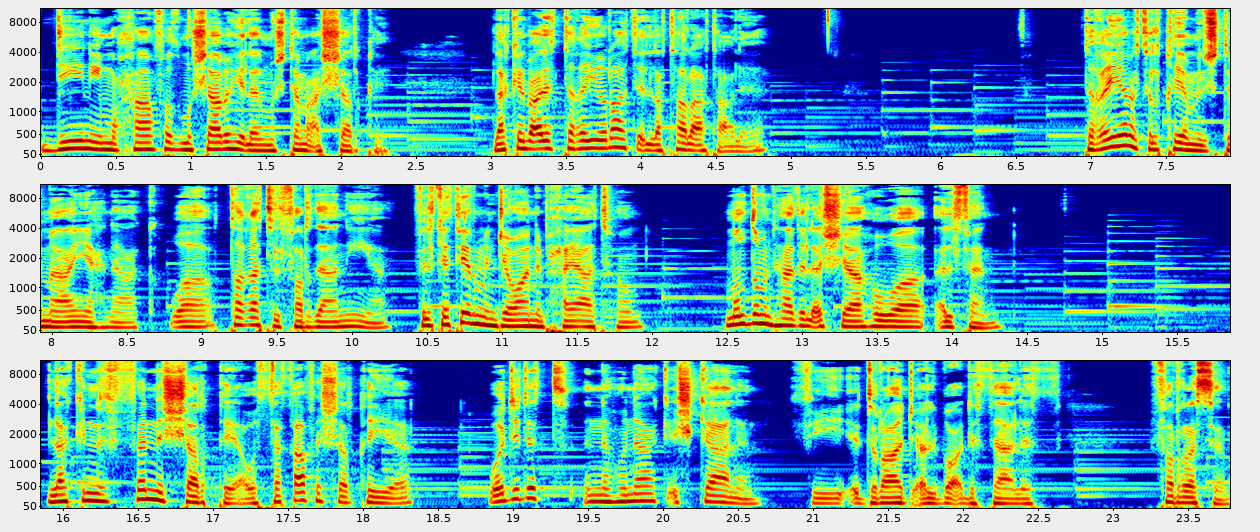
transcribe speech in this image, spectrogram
ديني محافظ مشابه إلى المجتمع الشرقي. لكن بعد التغيرات اللي طرأت عليه تغيرت القيم الاجتماعية هناك وطغت الفردانية في الكثير من جوانب حياتهم. من ضمن هذه الأشياء هو الفن. لكن الفن الشرقي أو الثقافة الشرقية وجدت أن هناك إشكالا في إدراج البعد الثالث في الرسم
